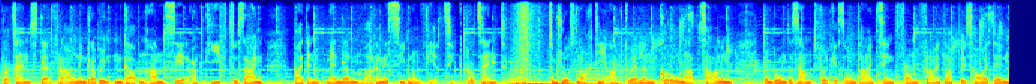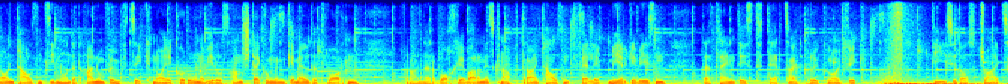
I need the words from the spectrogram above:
Prozent der Frauen in Graubünden gaben an, sehr aktiv zu sein. Bei den Männern waren es 47 Prozent. Zum Schluss noch die aktuellen Corona-Zahlen. Dem Bundesamt für Gesundheit sind von Freitag bis heute 9.751 neue Coronavirus-Ansteckungen gemeldet worden. Vor einer Woche waren es knapp 3000 Fälle mehr gewesen. Der Trend ist derzeit rückläufig. Die Südostschweiz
